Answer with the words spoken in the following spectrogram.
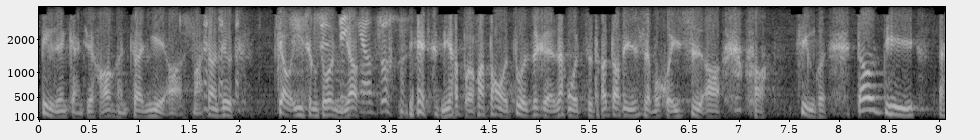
病人感觉好像很专业啊，马上就叫医生说 你要，要你要赶快帮我做这个，让我知道到底是怎么回事啊。好，静慧，到底呃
